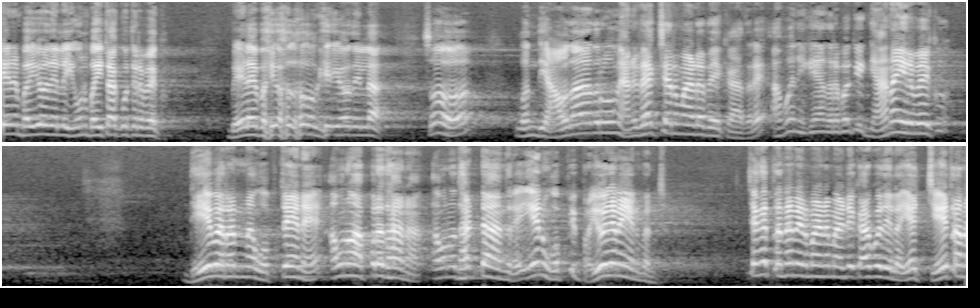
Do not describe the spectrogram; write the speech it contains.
ಏನು ಬೈಯೋದಿಲ್ಲ. ಇವನು ಬೈತಾ ಕೂತಿರಬೇಕು. ಬೇಳೆ ಬೈಯೋದು ಗಿಯೋದಿಲ್ಲ ಸೊ ಒಂದು ಯಾವುದಾದ್ರೂ ಮ್ಯಾನುಫ್ಯಾಕ್ಚರ್ ಮಾಡಬೇಕಾದ್ರೆ ಅವನಿಗೆ ಅದರ ಬಗ್ಗೆ ಜ್ಞಾನ ಇರಬೇಕು. ದೇವರನ್ನು ಒಪ್ತೇನೆ, ಅವನು ಅಪ್ರಧಾನ, ಅವನು ದಡ್ಡ ಅಂದರೆ ಏನು ಒಪ್ಪಿ ಪ್ರಯೋಜನ ಏನು ಬಂತು? ಜಗತ್ತನ್ನು ನಿರ್ಮಾಣ ಮಾಡಲಿಕ್ಕೆ ಆಗೋದಿಲ್ಲ. ಯಚ್ಚೇತನ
